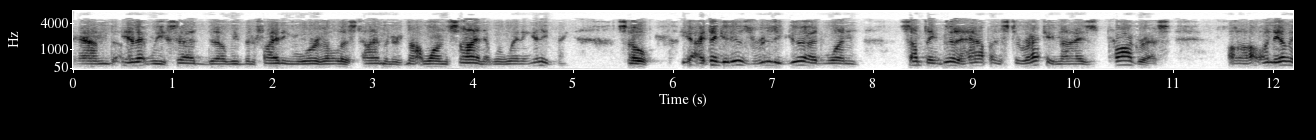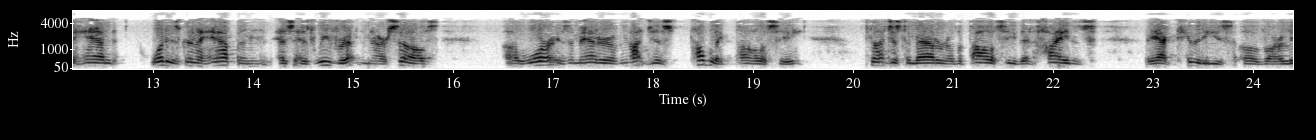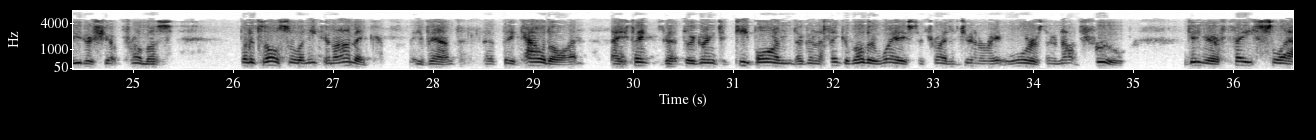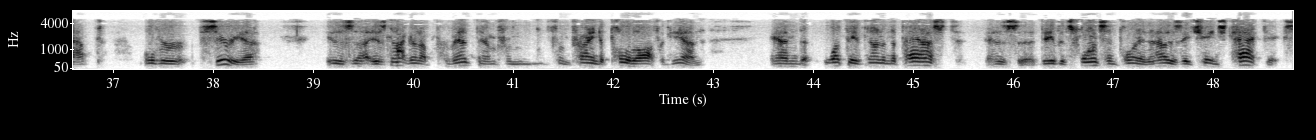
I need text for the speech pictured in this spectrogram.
And in it we said uh, we've been fighting wars all this time and there's not one sign that we're winning anything. So yeah, I think it is really good when something good happens to recognize progress. Uh, on the other hand, what is going to happen, as, as we've written ourselves, uh, war is a matter of not just public policy, it's not just a matter of the policy that hides the activities of our leadership from us, but it's also an economic event that they count on. I think that they're going to keep on, they're going to think of other ways to try to generate wars. They're not through. Getting their face slapped over Syria is uh, is not going to prevent them from from trying to pull it off again. And what they've done in the past, as uh, David Swanson pointed out, is they changed tactics.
